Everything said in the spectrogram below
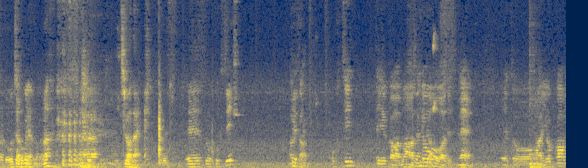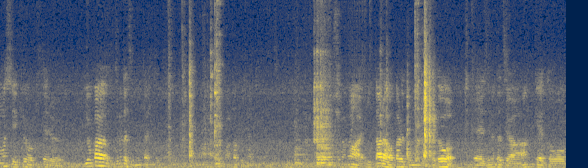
あとお茶はどこにあるのかな。うちはない。えっと告知 K さん。告知っていうか、まあ、今日はですね、えっ、と、まあ、4日もし今日来てる、4日自分たち見た人が、まあ、いたらわかると思うんですけど、えー自分たちはアンケートを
